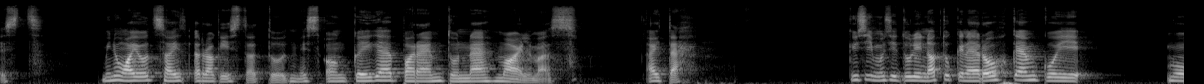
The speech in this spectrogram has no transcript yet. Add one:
eest. minu ajud said ragistatud, mis on kõige parem tunne maailmas. aitäh! Küsimusi tuli natukene rohkem, kui mu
